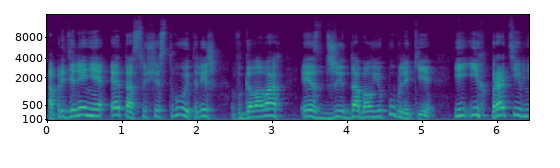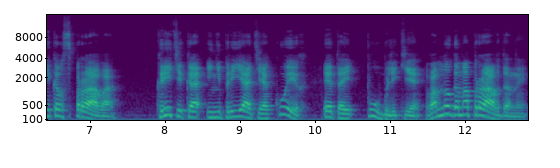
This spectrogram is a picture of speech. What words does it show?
Определение это существует лишь в головах SGW публики и их противников справа. Критика и неприятие коих этой публики во многом оправданы.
